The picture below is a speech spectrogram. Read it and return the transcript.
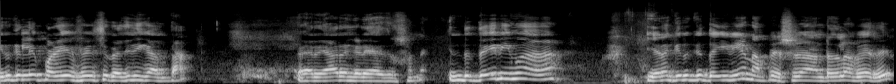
இருக்கிறதுலே பழைய ஃபேஸ் ரஜினிகாந்த் தான். வேறு யாரும் கிடையாது சொன்னேன். இந்த தைரியமாக எனக்கு இருக்குது தைரியம் நான் பேசுவேன்றதெல்லாம் வேறு.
